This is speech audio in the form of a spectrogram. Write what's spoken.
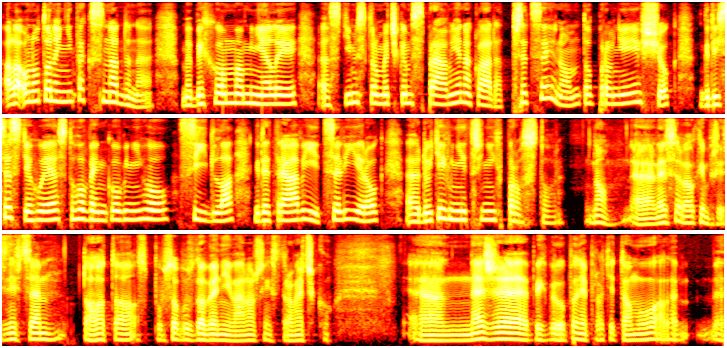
Ale ono to není tak snadné. My bychom měli eh, s tím stromečkem správně nakládat. Přece jenom to pro ně je šok, když se stěhuje z toho venkovního sídla, kde tráví celý rok, eh, do těch vnitřních prostor. No, eh, nejsem velkým příznivcem tohoto způsobu zdobení vánočních stromečků. Ne, že bych byl úplně proti tomu, ale eh,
